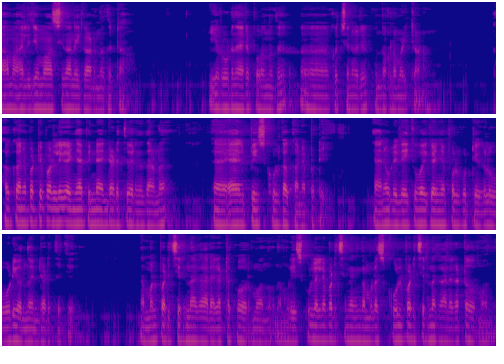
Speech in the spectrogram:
ആ മഹൽ ജുമാ മസ്ജിദാണ് ഈ കാണുന്നത് കേട്ടോ ഈ റോഡ് നേരെ പോകുന്നത് കൊച്ചനൂർ കുന്നകുളം വഴിക്കാണ്. കൗക്കാനപ്പട്ടി പള്ളി കഴിഞ്ഞാൽ പിന്നെ അതിന്റെ അടുത്ത് വരുന്നതാണ് എൽ പി സ്കൂൾ കൗക്കാനപ്പട്ടി. ഞാൻ ഉള്ളിലേക്ക് പോയി കഴിഞ്ഞപ്പോൾ കുട്ടികൾ ഓടി വന്നു എന്റെ അടുത്തേക്ക്. നമ്മൾ പഠിച്ചിരുന്ന കാലഘട്ടമൊക്കെ ഓർമ്മ വന്നു. നമ്മൾ ഈ സ്കൂളിലല്ല പഠിച്ചിരുന്നെങ്കിൽ നമ്മുടെ സ്കൂൾ പഠിച്ചിരുന്ന കാലഘട്ടം ഓർമ്മ വന്നു.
